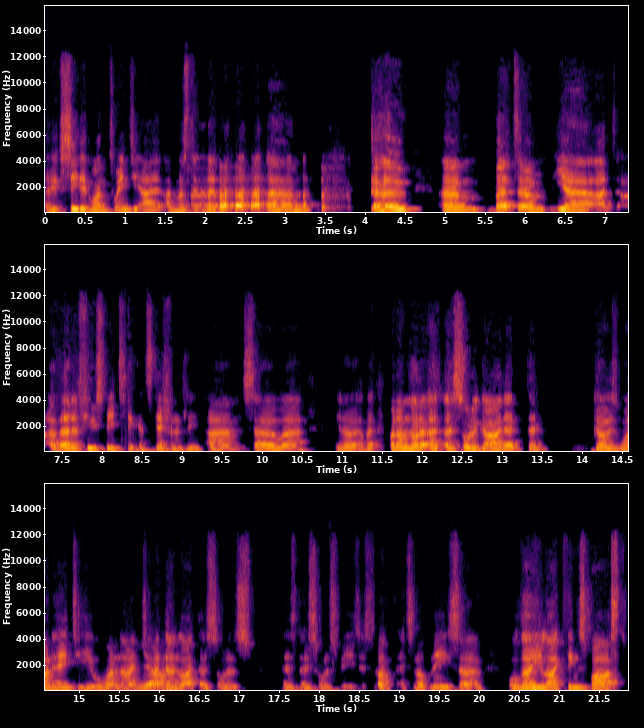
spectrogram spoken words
I've exceeded 120. I, I must admit. um, so, um, but um, yeah, i have had a few speed tickets, definitely. Um, so uh, you know, but but I'm not a, a, sort of guy that that goes 180 or 190. Yeah. I don't like those sort of those, those sort of speeds. It's not it's not me. So although you like things fast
